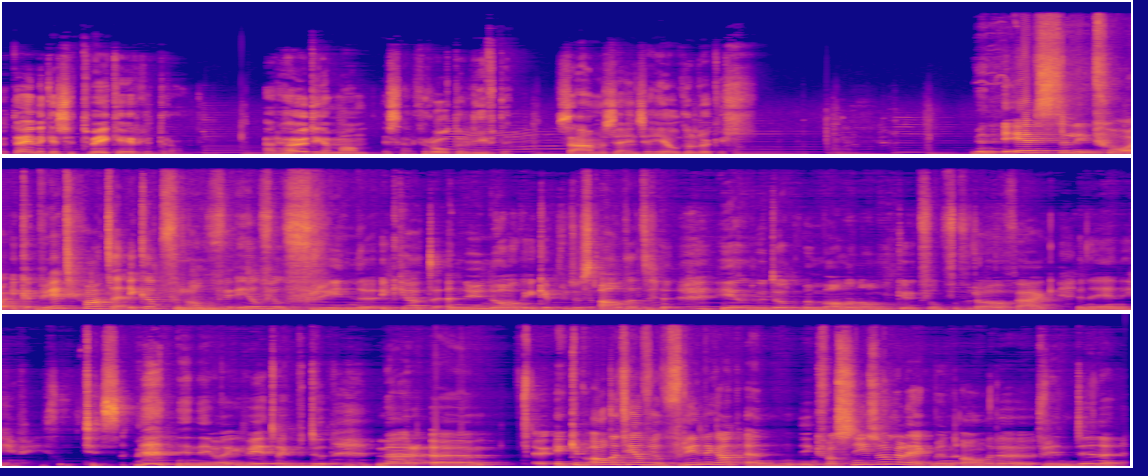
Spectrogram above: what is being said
Uiteindelijk is ze twee keer getrouwd. Haar huidige man is haar grote liefde. Samen zijn ze heel gelukkig. Mijn eerste liefde. Ik weet wat, ik had vooral heel veel vrienden. Ik had, en nu nog. Ik heb dus altijd heel goed ook met mannen omgekeken. Ik vond vrouwen vaak een enige wezentjes. Nee, nee, maar ik weet wat ik bedoel. Maar uh, ik heb altijd heel veel vrienden gehad en ik was niet zo gelijk met andere vriendinnen.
